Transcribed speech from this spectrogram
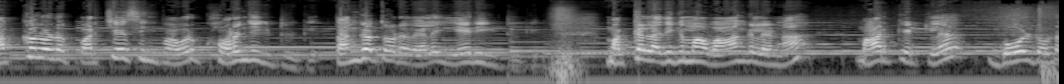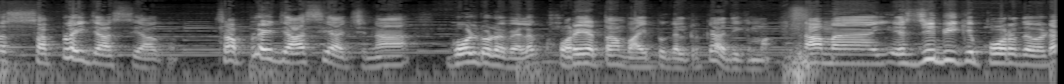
மக்களோட பர்ச்சேசிங் பவர் குறைஞ்சிக்கிட்டு இருக்கு. தங்கத்தோட விலை ஏறிக்கிட்டு இருக்கு. மக்கள் அதிகமாக வாங்கலைன்னா மார்க்கெட்டில் கோல்டோட சப்ளை ஜாஸ்தி ஆகும். சப்ளை ஜாஸ்தி ஆச்சுன்னா கோல்டோட விலை குறையத்தான் வாய்ப்புகள் இருக்குது அதிகமாக நாம் எஸ்ஜிபிக்கு போகிறத விட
